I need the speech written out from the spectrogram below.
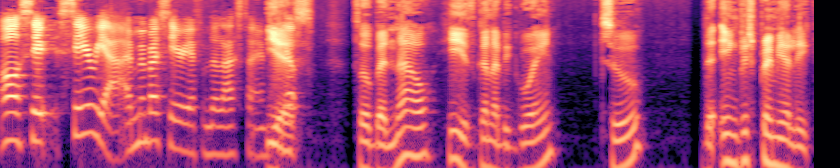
Oh, Syria. I remember Syria from the last time. Yes. So, but now he is gonna be going to the English Premier League.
